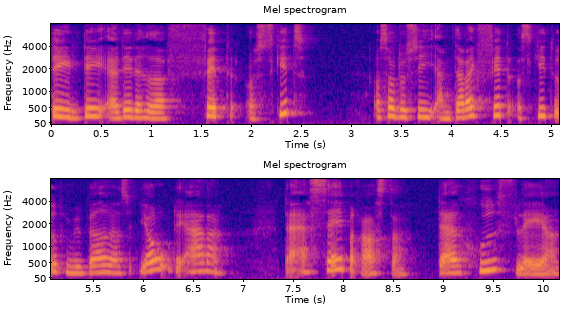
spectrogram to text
del, det er det, der hedder fedt og skidt. Og så vil du sige, jamen der er da ikke fedt og skidt ude på mit badeværelse. Jo, det er der. Der er sæberester. Der er hudflager.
